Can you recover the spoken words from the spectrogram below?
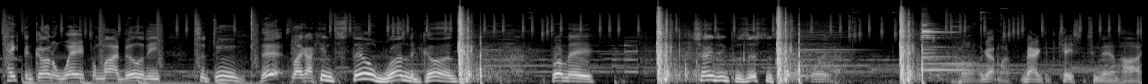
take the gun away from my ability to do this. Like I can still run the gun from a changing position standpoint. Hold on, I got my magnification too damn high.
